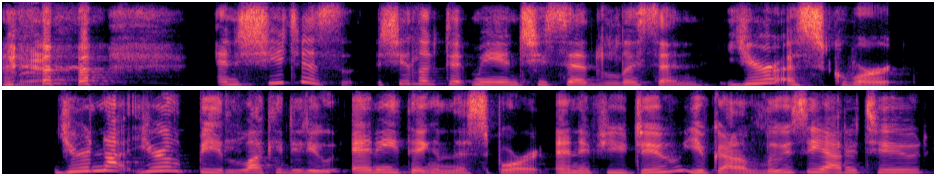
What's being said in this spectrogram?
Yeah. and she just she looked at me and she said, "Listen, you're a squirt. You're not. You'll be lucky to do anything in this sport. And if you do, you've got to lose the attitude.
